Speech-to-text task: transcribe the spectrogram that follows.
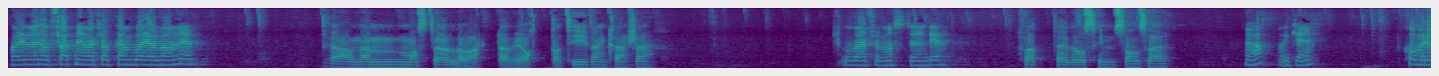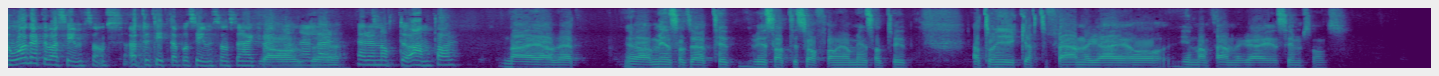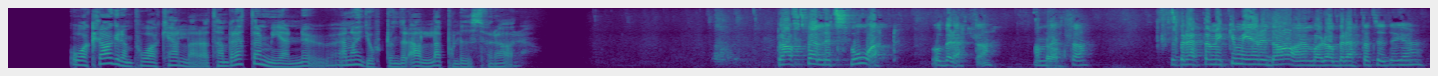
Har du någon uppfattning vad klockan börjar vara nu? Ja, den måste väl ha varit där vid åtta tiden kanske. Och varför måste den det? För att det är då Simpsons är. Jaha, okej. Kommer du ihåg att det var Simpsons? Att du tittar på Simpsons den här kvällen? det- Eller är det något du antar? Nej, jag vet. Jag minns att jag titt- vi satt i soffan och jag minns att, vi, att hon gick efter Family Guy och innan Family Guy är Simpsons. Åklagaren påkallar att han berättar mer nu än han gjort under alla polisförhör. Du har haft väldigt svårt att berätta om detta. Du berättar mycket mer idag än vad du har berättat tidigare.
